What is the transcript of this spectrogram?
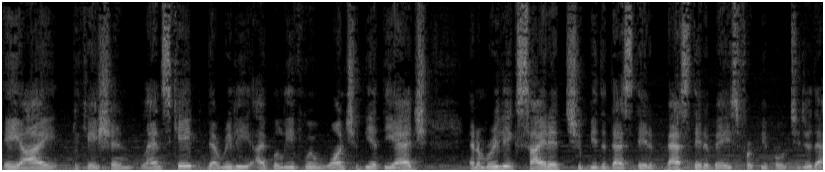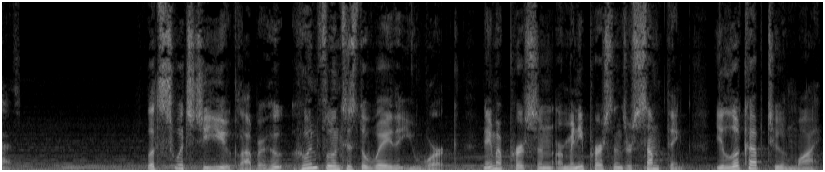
AI application landscape that really I believe will want to be at the edge and I'm really excited to be the best, data, best database for people to do that. Let's switch to you, Glauber. Who, who influences the way that you work? Name a person or many persons or something you look up to and why.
